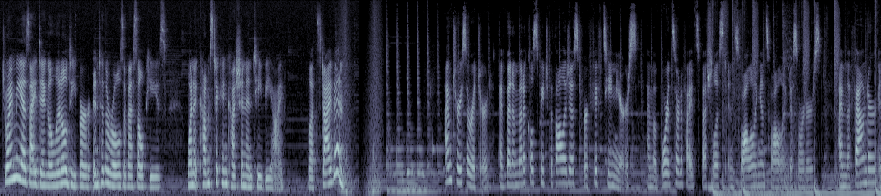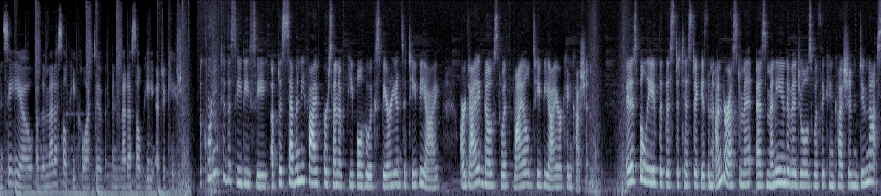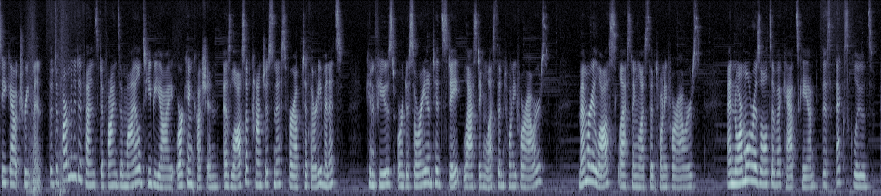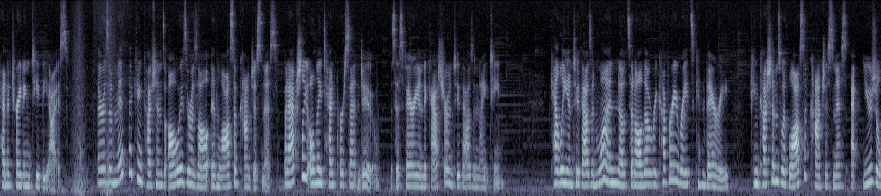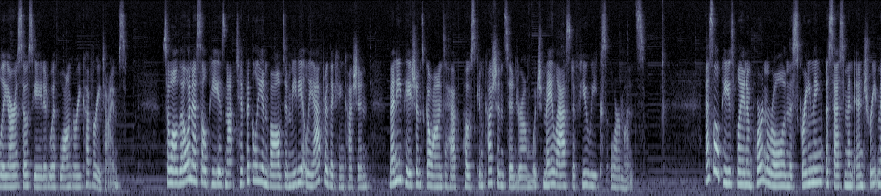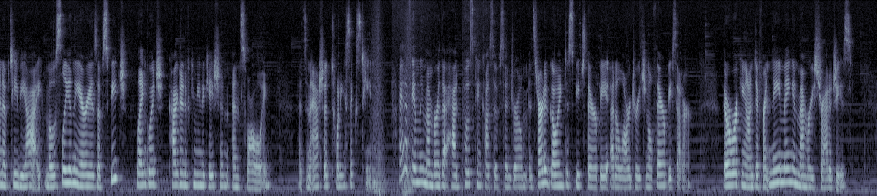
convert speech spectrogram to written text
Join me as I dig a little deeper into the roles of SLPs when it comes to concussion and TBI. Let's dive in. I'm Theresa Richard. I've been a medical speech pathologist for 15 years. I'm a board certified specialist in swallowing and swallowing disorders. I'm the founder and CEO of the MedSLP Collective and MedSLP Education. According to the CDC, up to 75% of people who experience a TBI are diagnosed with mild TBI or concussion. It is believed that this statistic is an underestimate as many individuals with a concussion do not seek out treatment. The Department of Defense defines a mild TBI or concussion as loss of consciousness for up to 30 minutes, confused or disoriented state lasting less than 24 hours, memory loss lasting less than 24 hours, and normal results of a CAT scan. This excludes penetrating TBIs. There is a myth that concussions always result in loss of consciousness, but actually only 10% do. This is Ferry and DeCastro in 2019. Kelly in 2001 notes that although recovery rates can vary, concussions with loss of consciousness usually are associated with longer recovery times. So, although an SLP is not typically involved immediately after the concussion, many patients go on to have post concussion syndrome, which may last a few weeks or months. SLPs play an important role in the screening, assessment, and treatment of TBI, mostly in the areas of speech, language, cognitive communication, and swallowing. That's in ASHA 2016. I had a family member that had post concussive syndrome and started going to speech therapy at a large regional therapy center. They were working on different naming and memory strategies.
